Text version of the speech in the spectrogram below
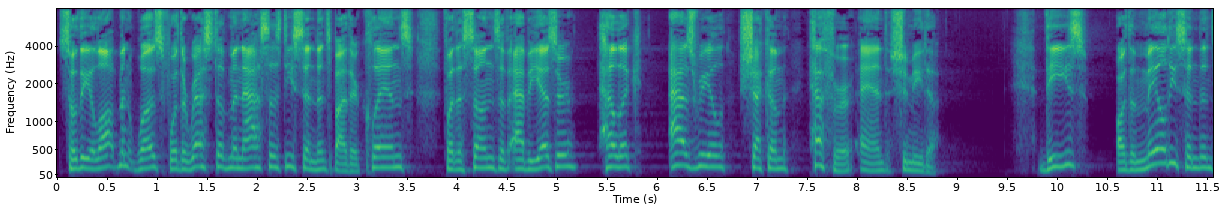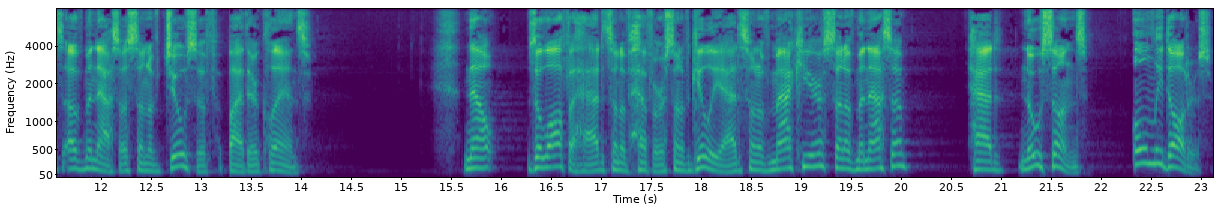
So the allotment was for the rest of Manasseh's descendants by their clans, for the sons of Abiezer, Helek, Asriel, Shechem, Hepher, and Shemida. These are the male descendants of Manasseh, son of Joseph, by their clans. Now, Zelophehad, son of Hepher, son of Gilead, son of Machir, son of Manasseh, had no sons, only daughters.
